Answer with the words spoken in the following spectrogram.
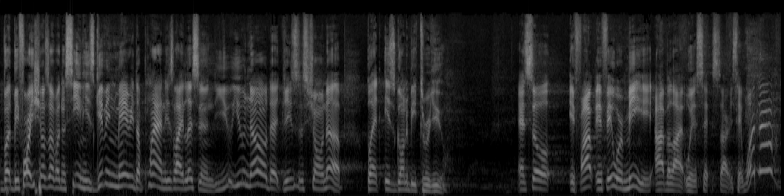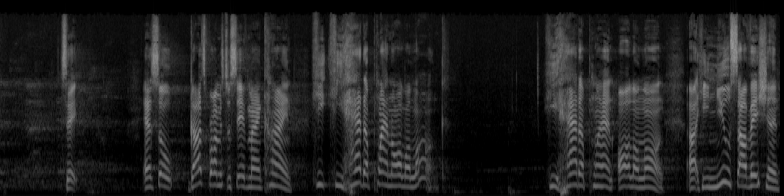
but before he shows up on the scene, he's giving Mary the plan. He's like, listen, you you know that Jesus is showing up, but it's gonna be through you. And so if I if it were me, I'd be like, wait, say, sorry, say what now? Say, and so God's promise to save mankind, he, he had a plan all along. He had a plan all along. Uh, he knew salvation,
